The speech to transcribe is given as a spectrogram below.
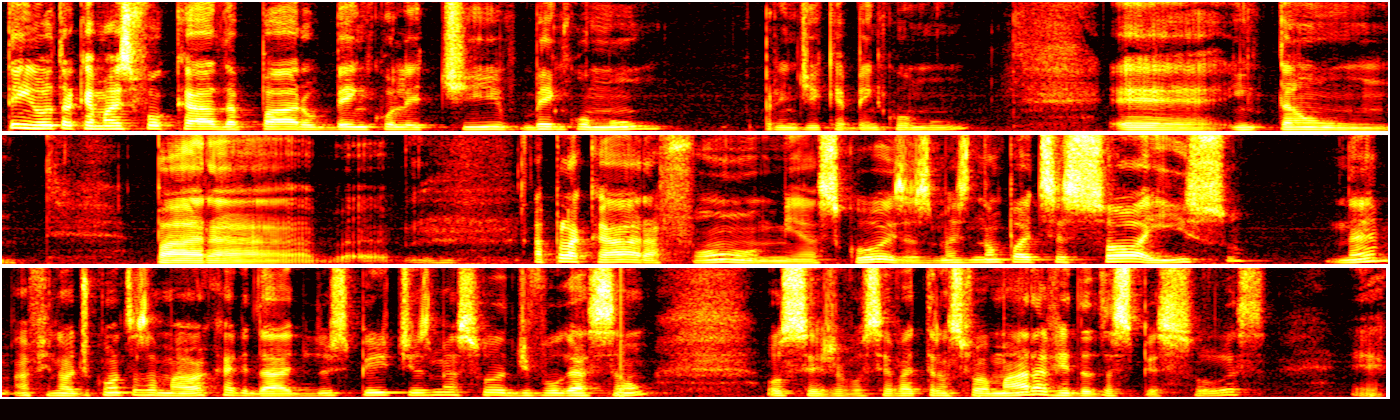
tem outra que é mais focada para o bem coletivo, bem comum. Aprendi que é bem comum. É, então, para eh, aplacar a fome, as coisas, mas não pode ser só isso, né? Afinal de contas, a maior caridade do Espiritismo é a sua divulgação, ou seja, você vai transformar a vida das pessoas é,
